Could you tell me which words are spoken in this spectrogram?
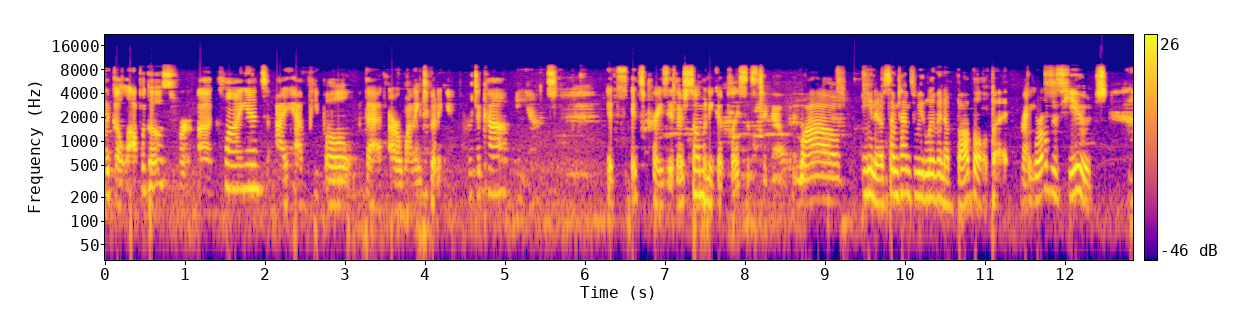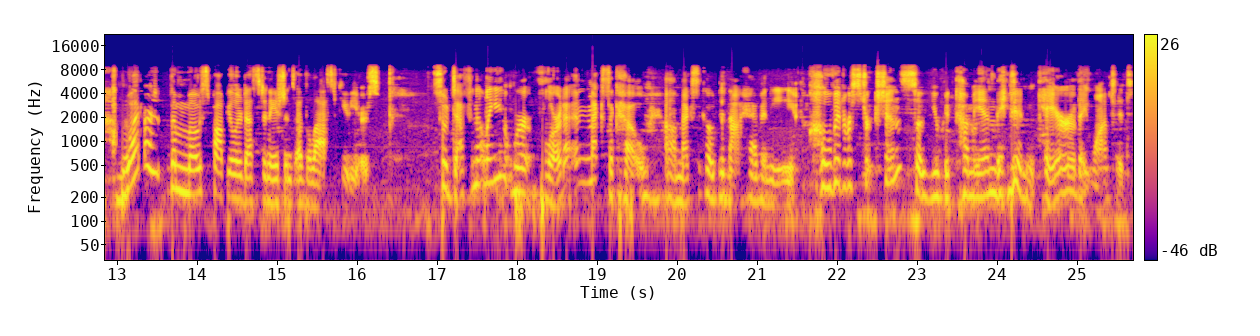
the Galapagos for a client. I have people that are wanting to go to Antarctica, and it's it's crazy. There's so many good places to go. Wow. You know, sometimes we live in a bubble, but Right. the world is huge. What are the most popular destinations of the last few years? So definitely, we're Florida and Mexico. Um, Mexico did not have any COVID restrictions, so you could come in. They didn't care. They wanted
